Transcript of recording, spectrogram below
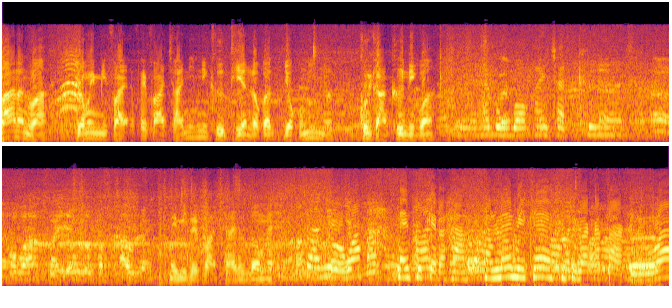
บ้านๆนั่นวะ เราไม่มีไฟไฟฟ้าใช้นี่นี่คือเทียนเราก็ยกนี่นะคุยกลางคืนดีกว่าให้บุงบอกให้ชัดขึ้นเพราะว่าไฟเราเรากับข้าวเลยไม่มีไฟฟ้าใช้ถูกต้องไหมบอกว่าในภูเก็ตอะค่ะมันไม่มีแค่ไฟฟ้ากระตากหรือว่า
